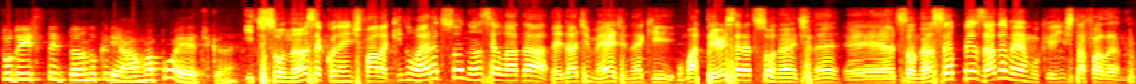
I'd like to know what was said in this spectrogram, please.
Tudo isso tentando criar uma poética. Né? E dissonância, quando a gente fala aqui, não era dissonância lá da, da Idade Média, né? Que uma terça era dissonante, né? É a dissonância pesada mesmo que a gente está falando.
